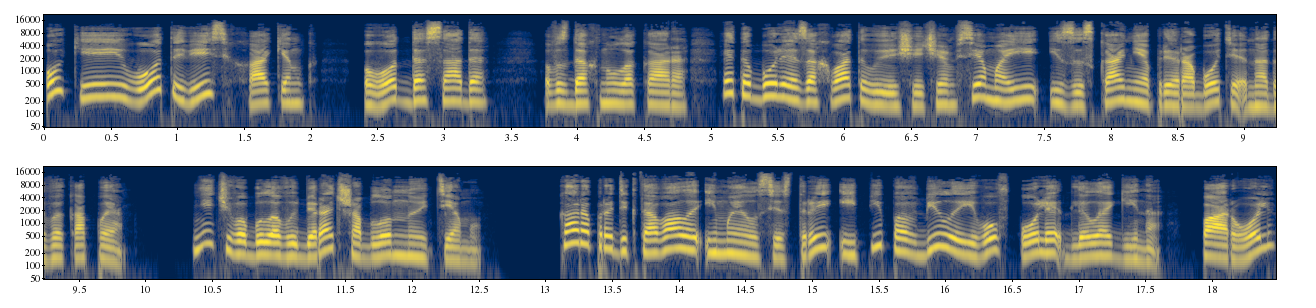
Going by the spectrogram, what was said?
Окей, вот и весь хакинг. Вот досада вздохнула Кара. «Это более захватывающе, чем все мои изыскания при работе над ВКП». Нечего было выбирать шаблонную тему. Кара продиктовала имейл сестры, и Пипа вбила его в поле для логина. «Пароль?»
